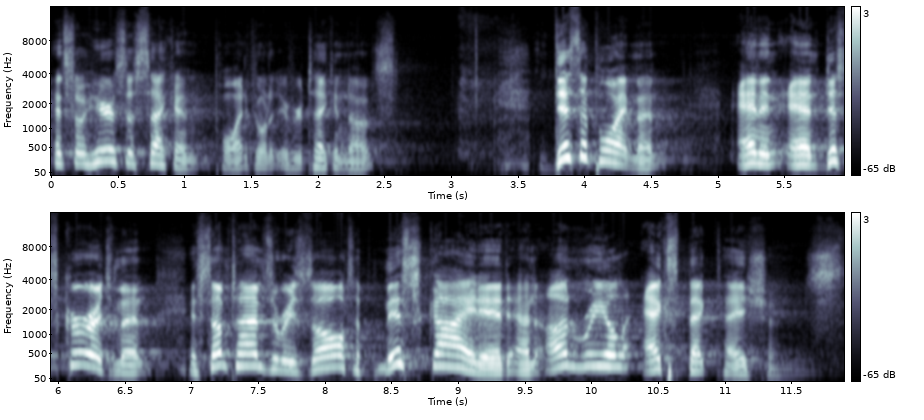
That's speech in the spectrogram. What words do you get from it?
And so here's the second point, if, you want, if you're taking notes. Disappointment and, and discouragement is sometimes the result of misguided and unreal expectations.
